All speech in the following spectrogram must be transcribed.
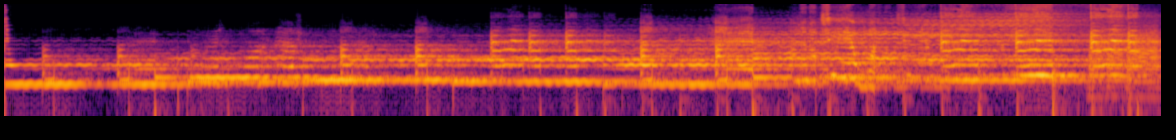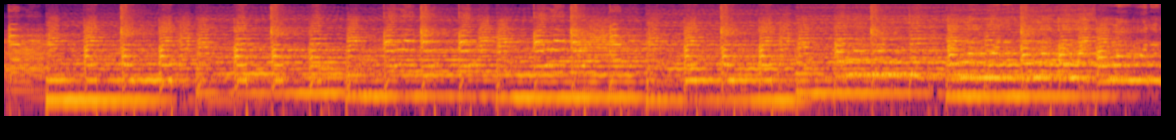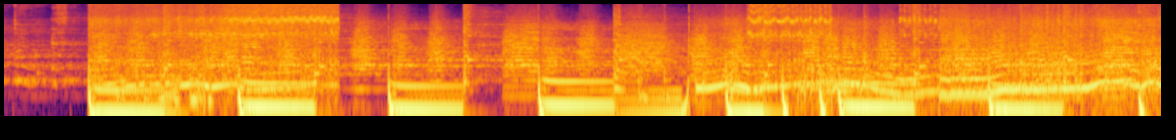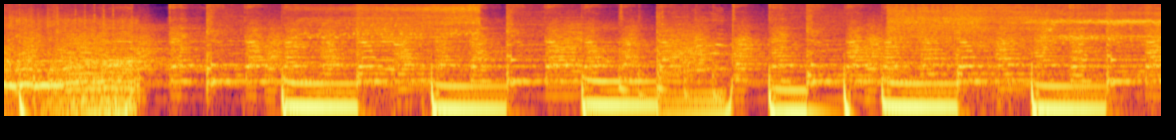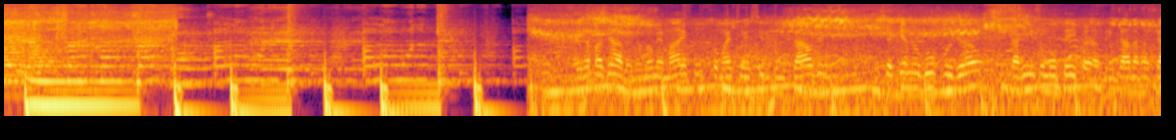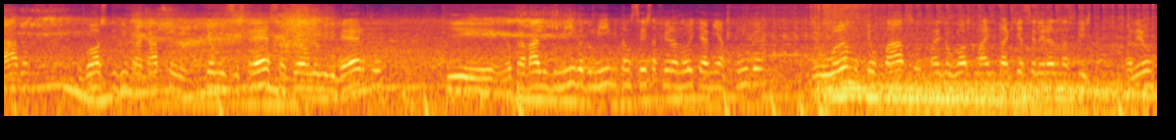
alone. Aí rapaziada, meu nome é Maicon, sou mais conhecido como Calder. Esse aqui é meu Gol Furgão, carrinho que eu montei para brincar na arrancada. Eu gosto de vir para cá porque aqui eu me desestresso, aqui é onde eu me liberto. E eu trabalho domingo a domingo, então sexta-feira à noite é a minha fuga. Eu amo o que eu faço, mas eu gosto mais de estar aqui acelerando nas pistas. Valeu?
